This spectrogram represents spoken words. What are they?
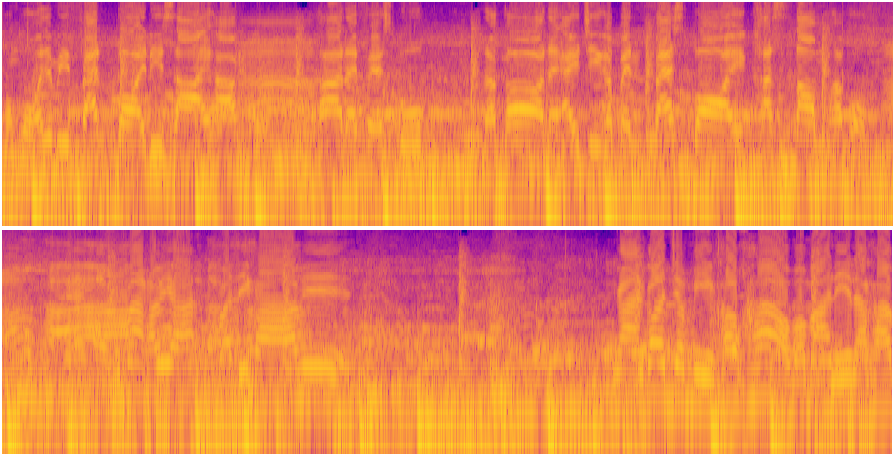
ของผมก็จะมี Fat Boy Design ครับอ่าถ้าใน Facebook แล้วก็ใน IG ก็เป็น Fast Boy Custom ครับผมโอเคขอบคุณมากครับพี่ครับสวัสดีครับพี่ งานก็จะมีคร่าวๆประมาณนี้นะครับ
